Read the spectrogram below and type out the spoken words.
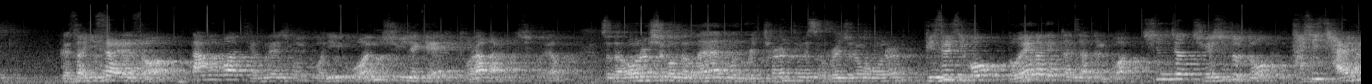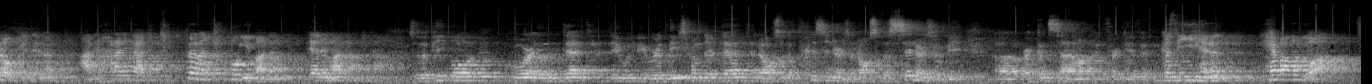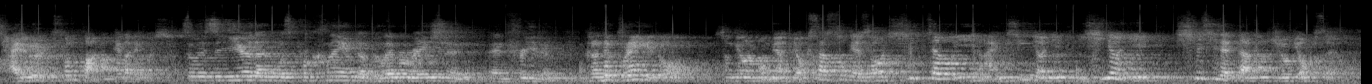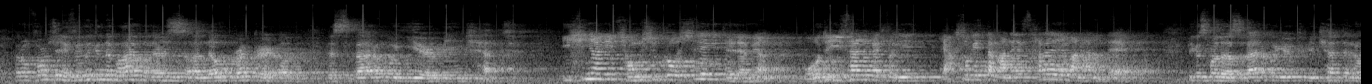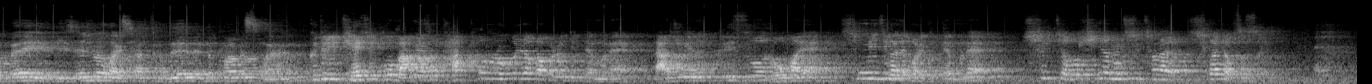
그래서 이스라엘에서 땅과 재물의 소유권이 원주인에게 돌아가는 것이고요. So the ownership of the land would return to its original owner. 빚을 지고 노예가 됐던 자들과 심지어 죄수들도 다시 자유를 얻게 되는 아니 하나님의 아주 특별한 축복이 임하는 때를 말합니다. So the people who are in debt, they would be released from their debt, and also the prisoners and also the sinners would be uh, reconciled and forgiven. 그래서 이 해는 해방과 자유를 선포하는 해가 된 것이죠. So it's a year that was proclaimed of liberation and freedom. 그런데 불행히도 성경을 보면 역사 속에서 실제로 이 안식년이, 이 희년이 실시됐다는 기록이 없어요. But unfortunately, if you look in the Bible, there's uh, no record of the sabbatical year being kept. 이 희년이 정식으로 실행이 되려면 모두 이스라엘 백성이 약속의 땅 안에 살아야만 하는데 Because for the sabbatical year to be kept and obeyed, these Israelites have to live in the promised land. 그들이 죄 짓고 망해서 다 포로로 끌려가 버렸기 때문에 나중에는 그리스와 로마의 식민지가 돼 버렸기 때문에 실제로 희년을 실천할 시간이 없었어요.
